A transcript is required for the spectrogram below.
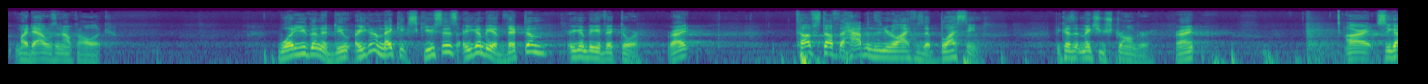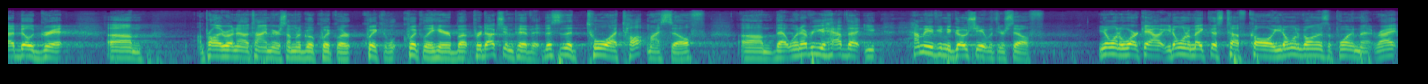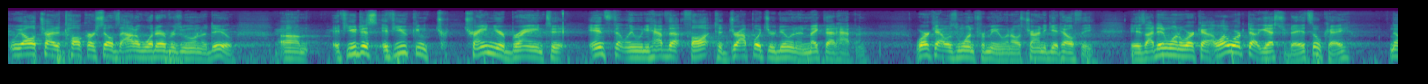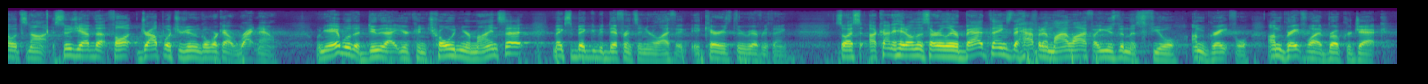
My dad was an alcoholic. What are you going to do? Are you going to make excuses? Are you going to be a victim? Or are you going to be a victor, right? Tough stuff that happens in your life is a blessing because it makes you stronger, right? All right, so you got to build grit. Um, I'm probably running out of time here, so I'm going to go quickly, quick, quickly here. But production pivot. This is a tool I taught myself um, that whenever you have that, you, how many of you negotiate with yourself? You don't want to work out. You don't want to make this tough call. You don't want to go on this appointment, right? We all try to talk ourselves out of whatever we want to do. Um, if you just if you can tr- train your brain to instantly when you have that thought to drop what you're doing and make that happen Workout was one for me when I was trying to get healthy. Is I didn't want to work out. Well, I worked out yesterday. It's okay. No, it's not. As soon as you have that thought, drop what you're doing, go work out right now. When you're able to do that, you're controlling your mindset. It makes a big difference in your life. It, it carries through everything. So I, I kind of hit on this earlier. Bad things that happen in my life, I use them as fuel. I'm grateful. I'm grateful I had broker Jack.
